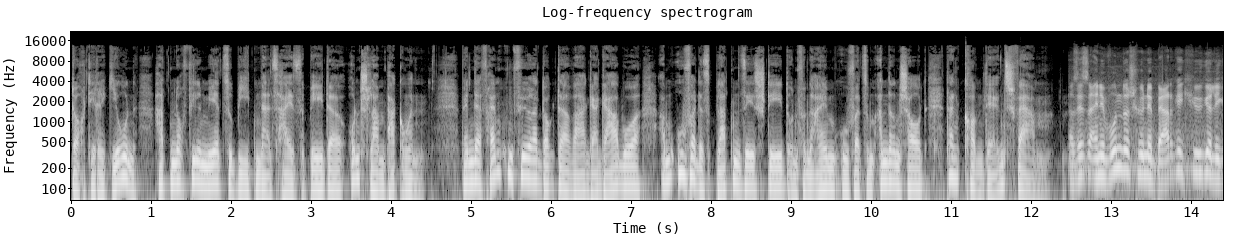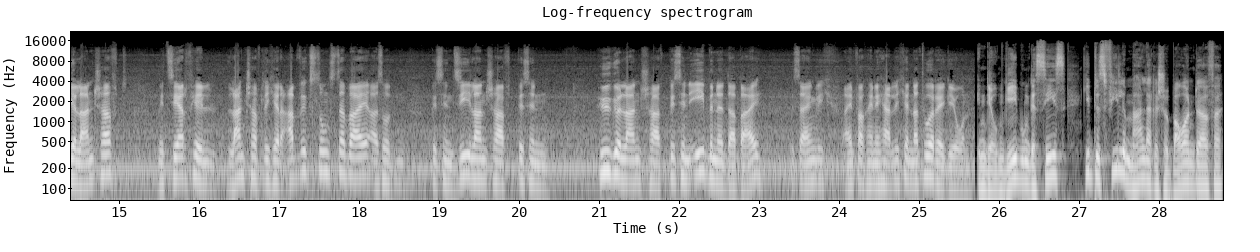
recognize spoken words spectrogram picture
Doch die Region hat noch viel mehr zu bieten als heiße Bäder und Schlammpackungen. Wenn der Fremdenführer Dr. Vaga Gabor am Ufer des Plattensees steht und von einem Ufer zum anderen schaut, dann kommt er ins Schwärmen. Das ist eine wunderschöne bergig hügelige Landschaft mit sehr viel landschaftlicher Abwechslung dabei, also ein bisschen Seelandschaft, bisschen Hügellandschaft, bisschen Ebene dabei ist eigentlich einfach eine herrliche Naturregion. In der Umgebung des Sees gibt es viele malerische Bauerndörfer,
